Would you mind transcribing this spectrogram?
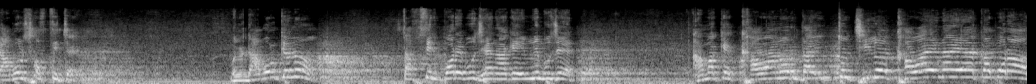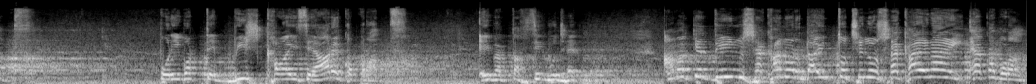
ডাবল শাস্তি চাই। বলে ডাবল কেন? তাফসির পরে বুঝেন, আগে এমনি বুঝেন। আমাকে খাওয়ানোর দায়িত্ব ছিল, খাওয়ায় নাই এক অপরাধ। পরিবর্তে বিষ খাওয়াইছে আর এক অপরাধ। এইবার তাফসির বুঝেন, আমাকে দিন শেখানোর দায়িত্ব ছিল, শেখায় নাই এক অপরাধ।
